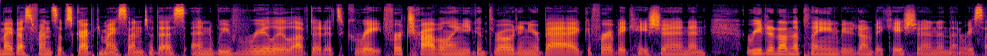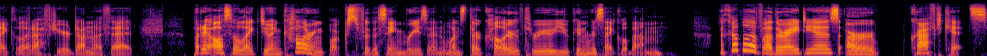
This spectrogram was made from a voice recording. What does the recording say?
My best friend subscribed my son to this, and we've really loved it. It's great for traveling. You can throw it in your bag for a vacation and read it on the plane, read it on vacation, and then recycle it after you're done with it. But I also like doing coloring books for the same reason. Once they're colored through, you can recycle them. A couple of other ideas are craft kits.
